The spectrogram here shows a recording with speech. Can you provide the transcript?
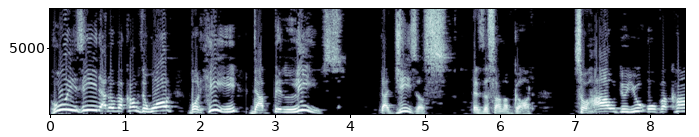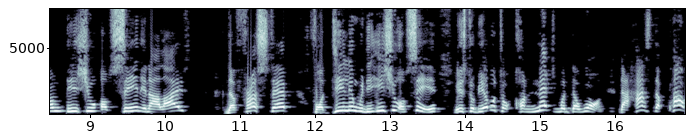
Who is he that overcomes the world? But he that believes that Jesus is the Son of God. So how do you overcome the issue of sin in our lives? The first step for dealing with the issue of sin is to be able to connect with the one that has the power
